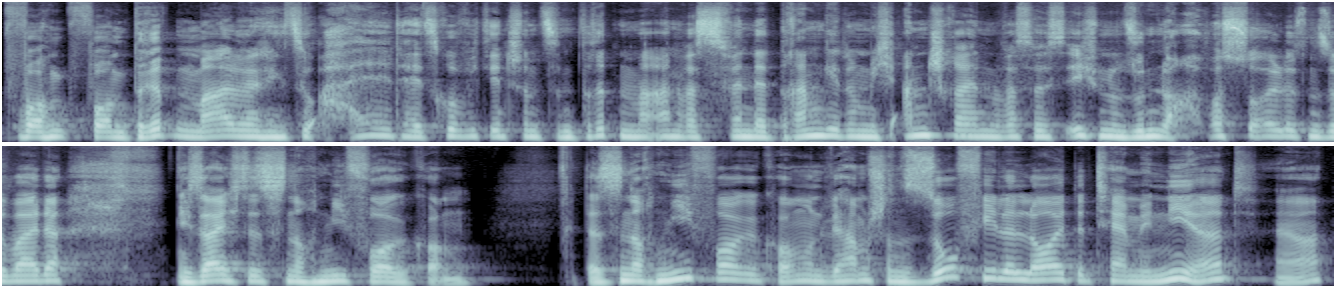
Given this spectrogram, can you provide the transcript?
vor, vor dem dritten Mal, wenn ich so, Alter, jetzt rufe ich den schon zum dritten Mal an. Was ist, wenn der dran geht und mich anschreit und was weiß ich? Und so, na, was soll das und so weiter. Ich sage euch, das ist noch nie vorgekommen. Das ist noch nie vorgekommen und wir haben schon so viele Leute terminiert, ja,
